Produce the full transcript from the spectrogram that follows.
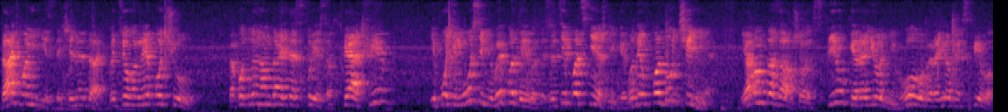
Дать вам їсти чи не дать? Ви цього не почули. Так от ви нам дайте список 5 фірм, і потім осінню ви подивитесь, оці подснежники, вони впадуть чи ні? Я вам казав, що спілки районні, голови районних спілок,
